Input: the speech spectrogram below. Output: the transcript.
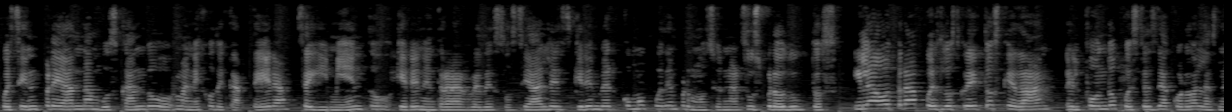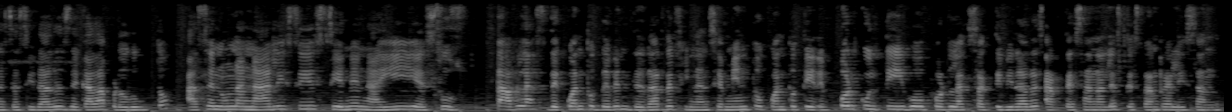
pues siempre andan buscando manejo de cartera, seguimiento, quieren entrar a redes sociales, quieren ver cómo pueden promocionar sus productos. Y la otra, pues los créditos que dan el fondo, pues es de acuerdo a las necesidades de cada producto, hacen un análisis, tienen ahí eh, sus tablas de cuánto deben de dar de financiamiento, cuánto tienen por cultivo, por las actividades artesanales que están realizando.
